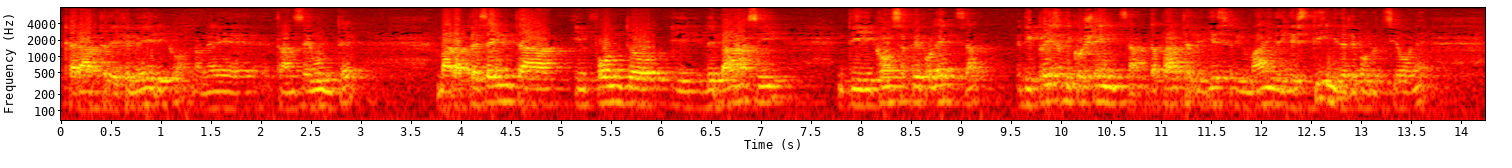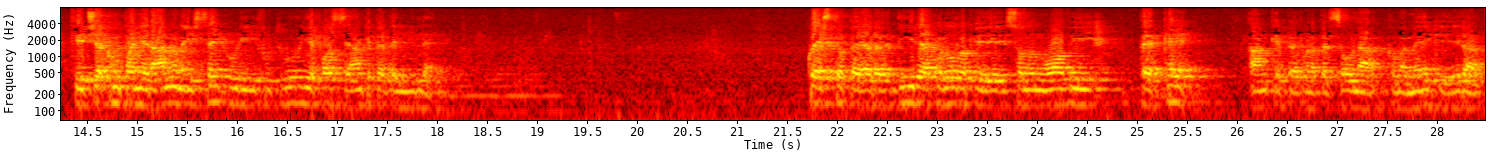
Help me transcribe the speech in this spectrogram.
carattere effemerico, non è transeunte, ma rappresenta in fondo i, le basi di consapevolezza di presa di coscienza da parte degli esseri umani dei destini dell'evoluzione che ci accompagneranno nei secoli futuri e forse anche per dei millenni. Questo per dire a coloro che sono nuovi perché anche per una persona come me che, era,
